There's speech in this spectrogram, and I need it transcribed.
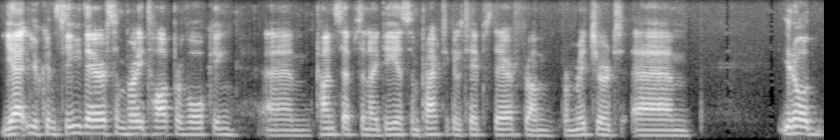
yeah, you can see there are some very thought-provoking um, concepts and ideas, some practical tips there from from Richard. Um, you know,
